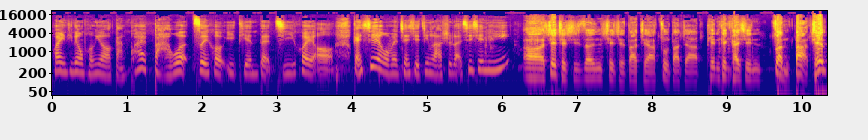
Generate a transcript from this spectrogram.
欢迎听众朋友赶快把握最后一天的机会哦。感谢我们陈学静老师了，谢谢你。啊、谢谢徐珍，谢谢大家，祝大家天天开心，赚大钱。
